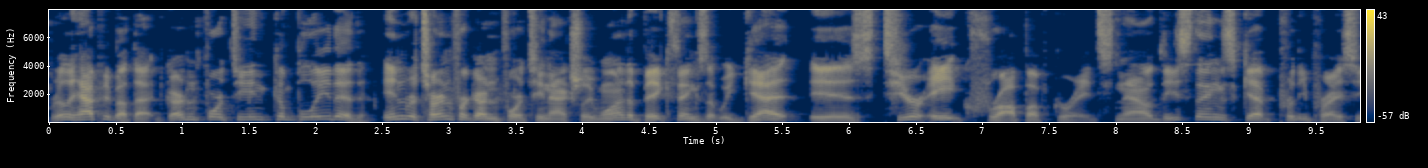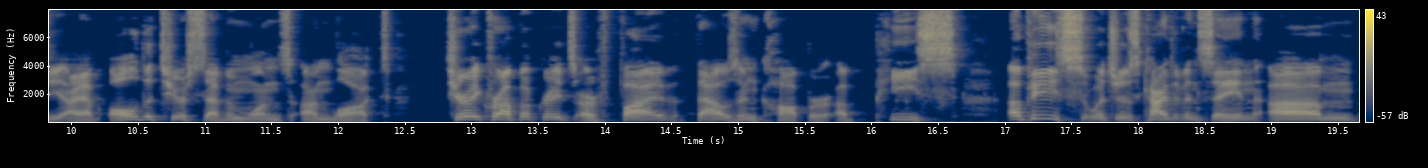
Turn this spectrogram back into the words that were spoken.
Really happy about that. Garden 14 completed. In return for Garden 14, actually, one of the big things that we get is Tier 8 crop upgrades. Now, these things get pretty pricey. I have all the Tier 7 ones unlocked. Tier 8 crop upgrades are 5,000 copper a piece. A piece, which is kind of insane. Um,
